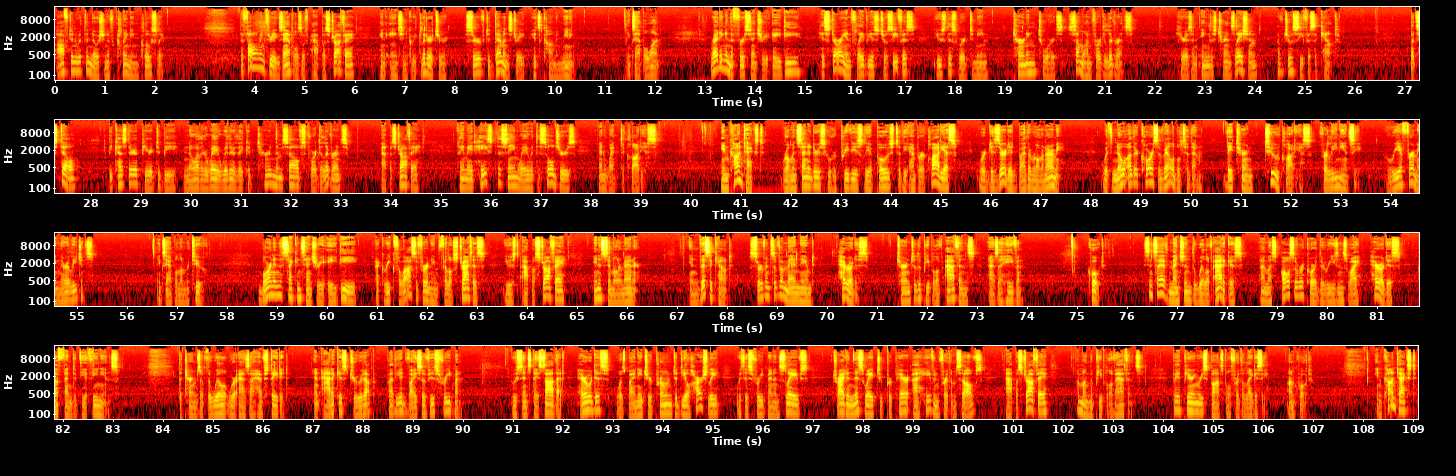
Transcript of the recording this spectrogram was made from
often with the notion of clinging closely. The following three examples of apostrophe in ancient Greek literature serve to demonstrate its common meaning. Example 1. Writing in the first century AD, historian Flavius Josephus used this word to mean turning towards someone for deliverance. Here is an English translation of Josephus' account. But still, because there appeared to be no other way whither they could turn themselves for deliverance, apostrophe, they made haste the same way with the soldiers and went to Claudius. In context, Roman senators who were previously opposed to the Emperor Claudius were deserted by the Roman army, with no other course available to them, they turned to Claudius for leniency, reaffirming their allegiance. Example number two. Born in the second century AD, a Greek philosopher named Philostratus used apostrophe in a similar manner. In this account, servants of a man named Herodes turned to the people of Athens as a haven. Quote, Since I have mentioned the will of Atticus, I must also record the reasons why Herodes offended the Athenians. The terms of the will were as I have stated, and Atticus drew it up by the advice of his freedmen, who, since they saw that Herodes was by nature prone to deal harshly with his freedmen and slaves, tried in this way to prepare a haven for themselves, apostrophe, among the people of Athens, by appearing responsible for the legacy. Unquote. In context,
